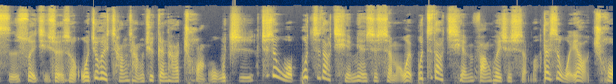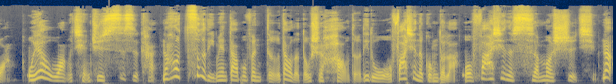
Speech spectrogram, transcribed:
十岁、几岁的时候，我就会常常去跟他闯无知，就是我不知道前面是什么，我也不知道前方会是什么，但是我要闯。我要往前去试试看，然后这个里面大部分得到的都是好的。例如，我发现了功德啦，我发现了什么事情？那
